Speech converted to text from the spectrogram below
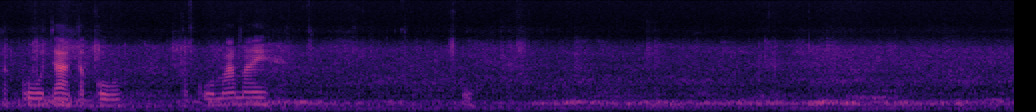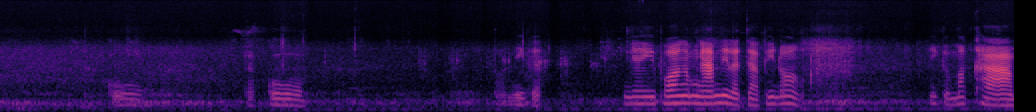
ตะโกจ้าตะโกตะโกมาใหม่ ตะโก ตะโกตอนนี้ก็ไงพองามๆนี่แหละจ้ะพี่น้อง นี่ก็มะขาม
